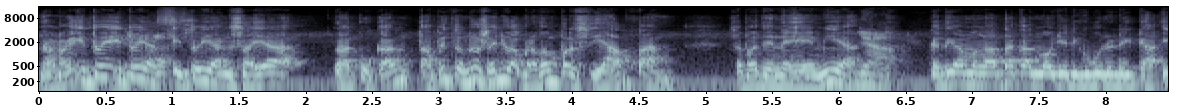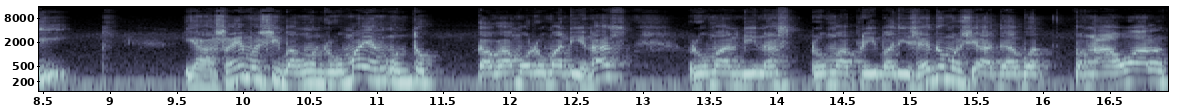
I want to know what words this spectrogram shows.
Nah, maka itu itu yang itu yang saya lakukan, tapi tentu saya juga melakukan persiapan seperti Nehemia. Ya. Ketika mengatakan mau jadi gubernur DKI, Ya saya mesti bangun rumah yang untuk kalau nggak mau rumah dinas, rumah dinas, rumah pribadi saya itu masih ada buat pengawal,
